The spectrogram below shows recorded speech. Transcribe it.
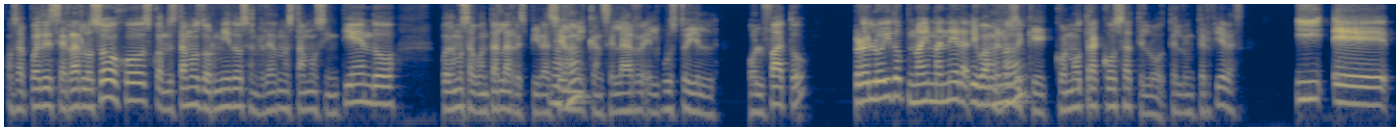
O sea, puedes cerrar los ojos, cuando estamos dormidos en realidad no estamos sintiendo, podemos aguantar la respiración y cancelar el gusto y el olfato, pero el oído no hay manera, digo, a menos de que con otra cosa te lo, te lo interfieras. Y, eh,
